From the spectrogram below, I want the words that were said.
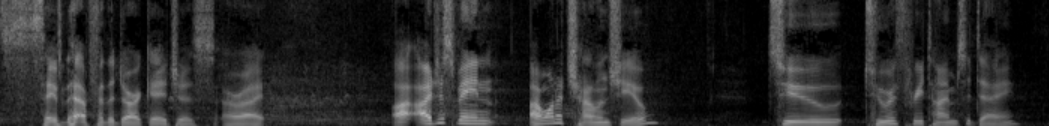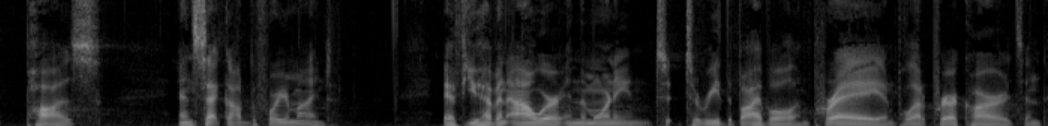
save that for the dark ages, all right? I, I just mean, I want to challenge you to two or three times a day pause and set God before your mind. If you have an hour in the morning to, to read the Bible and pray and pull out prayer cards and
